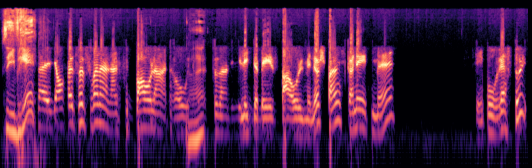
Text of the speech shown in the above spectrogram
C'est vrai? Ça, Ils ont fait ça souvent dans, dans le football, entre autres. Ça dans des ligues de baseball. Mais là, je pense qu'honnêtement, c'est pour rester.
